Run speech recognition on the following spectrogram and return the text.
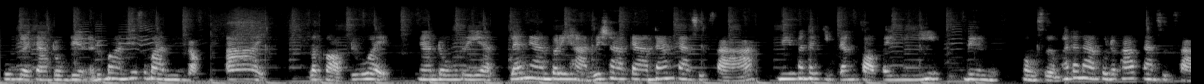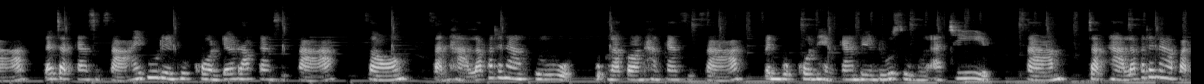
ผู้อำนวยการโรงเรียนอนุบาลเทศบาลเมืองดอกคำใต้ ประกอบด้วย งานโรงเรียน และงานบริหารวิชาการด้านการศึกษา มีพันธกิจดังต่อไปนี้ 1. ส่งเสริมพัฒนาคุณภาพการศึกษา และจัดการศึกษาให้ผู้เรียนทุกคนได้รับการศึกษา 2. สรรหาและพัฒนาครู บุคลากรทางการศึกษา เป็นบุคคลแห่งการเรียนรู้สู่มืออาชีพ 3. จัดหาและพัฒนาปัจ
